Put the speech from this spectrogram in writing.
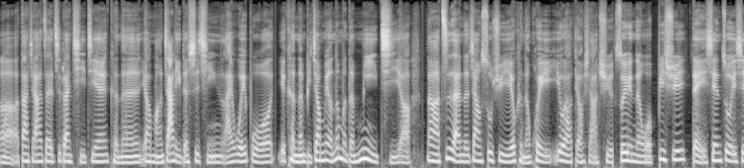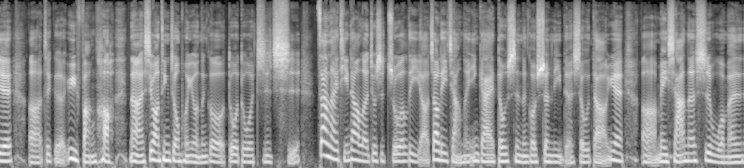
呃，大家在这段期间可能要忙家里的事情，来微博也可能比较没有那么的密集啊。那自然的这样数据也有可能会又要掉下去，所以呢，我必须得先做一些呃这个预防哈。那希望听众朋友能够多多支持。再来提到了就是桌历啊，照理讲呢，应该都是能够顺利的收到，因为呃美霞呢是我们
